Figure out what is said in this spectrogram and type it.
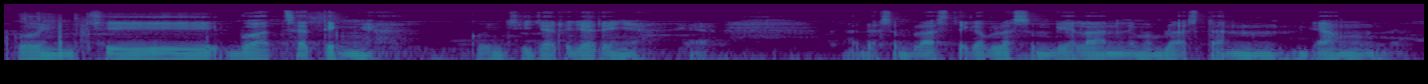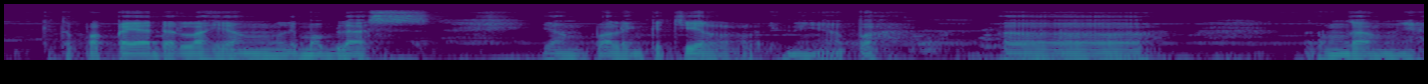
kunci buat settingnya kunci jari-jarinya ya. Ada 11 13 9 15 dan yang kita pakai adalah yang 15 yang paling kecil ini apa eh renggangnya.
